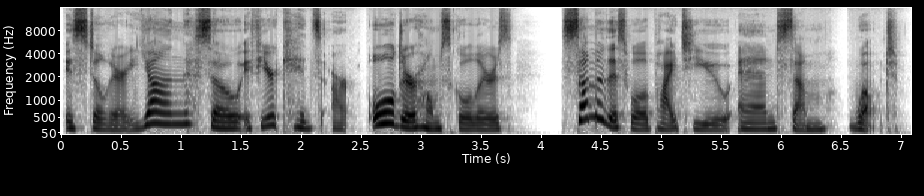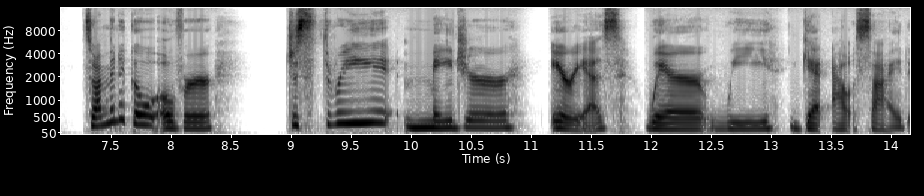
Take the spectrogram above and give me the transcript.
is still very young, so if your kids are older homeschoolers, some of this will apply to you and some won't. So I'm going to go over just three major areas where we get outside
